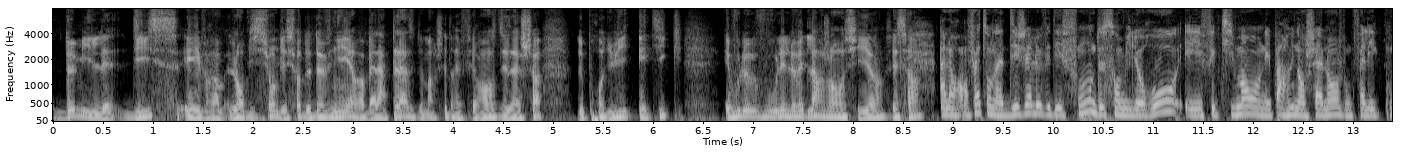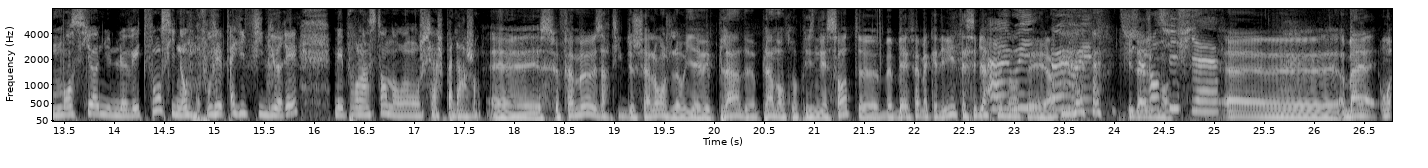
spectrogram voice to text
2010 et l'ambition bien sûr de devenir bah, la place de marché de référence des achats de produits éthiques. Et vous, le- vous voulez lever de l'argent aussi, hein, c'est ça? Alors en fait, on a déjà levé des fonds, 200 000 euros, et effectivement, on est paru dans Challenge, donc fallait qu'on mentionne une levée de fonds, sinon on ne pouvait pas y figurer. Mais pour l'instant, non, on cherche pas d'argent. Euh, ce fameux article de challenge là où il y avait plein de plein d'entreprises naissantes, euh, bah, BFM Academy est assez bien Ah oui, représenté. hein, oui, oui. J'en suis fière. Euh, bah, on-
